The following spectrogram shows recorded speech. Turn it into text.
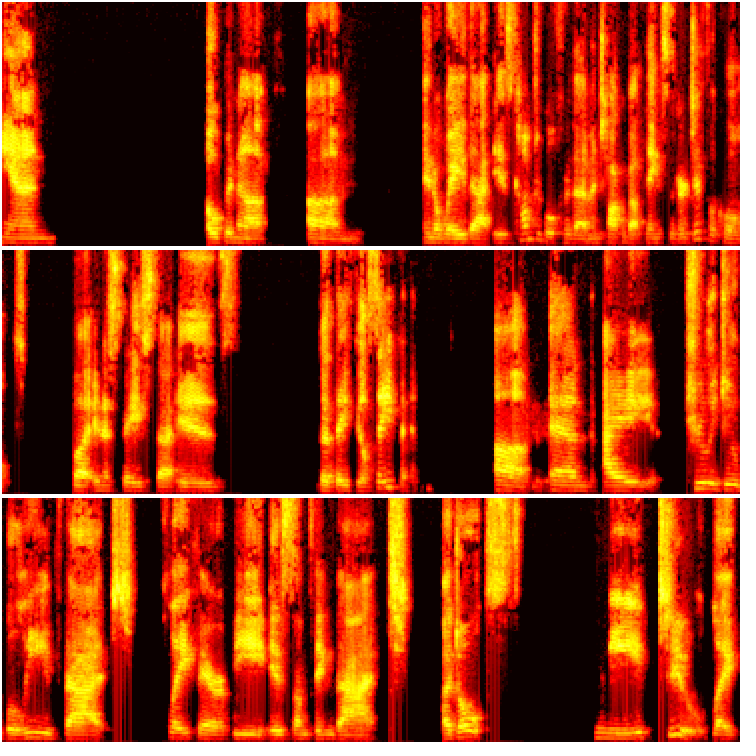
can open up um, in a way that is comfortable for them and talk about things that are difficult, but in a space that is that they feel safe in. Um, and I truly do believe that play therapy is something that adults need too. Like,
